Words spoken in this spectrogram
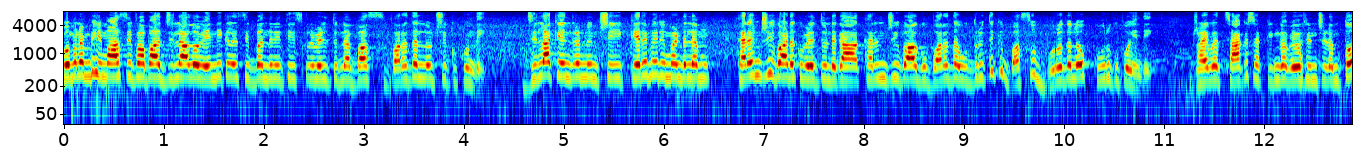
కొమరం భీం ఆసిఫాబాద్ జిల్లాలో ఎన్నికల సిబ్బందిని తీసుకుని వెళ్తున్న బస్ వరదల్లో చిక్కుకుంది. జిల్లా కేంద్రం నుంచి కెరమెరి మండలం కరంజీవాడకు వెళుతుండగా కరంజీవాగు వరద ఉధృతికి బస్సు బురదలో కూరుకుపోయింది. డ్రైవర్ చాకచక్యంగా వ్యవహరించడంతో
